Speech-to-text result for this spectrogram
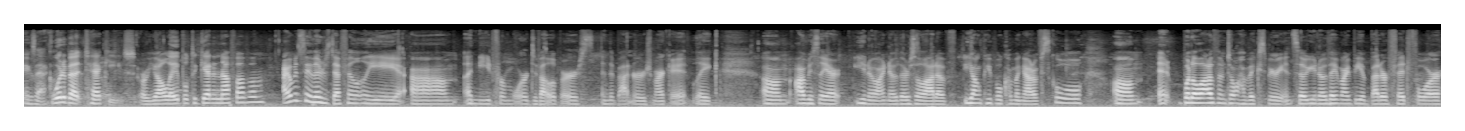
Exactly. What about techies? Are y'all able to get enough of them? I would say there's definitely um, a need for more developers in the Baton Rouge market. Like, um, obviously, I, you know, I know there's a lot of young people coming out of school, um, and, but a lot of them don't have experience. So, you know, they might be a better fit for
